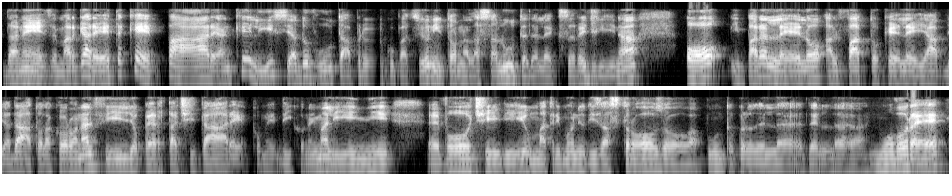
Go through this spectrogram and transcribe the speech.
danese Margarete, che pare anche lì sia dovuta a preoccupazioni intorno alla salute dell'ex regina o in parallelo al fatto che lei abbia dato la corona al figlio per tacitare, come dicono i maligni, eh, voci di un matrimonio disastroso, appunto quello del, del nuovo re,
